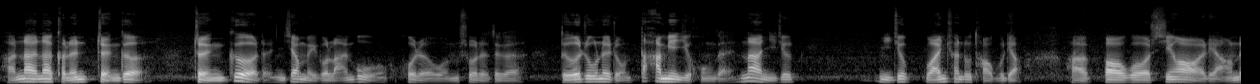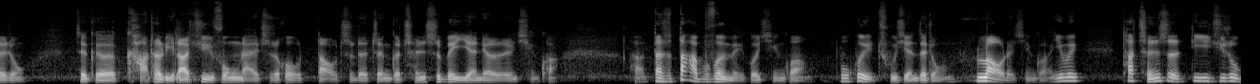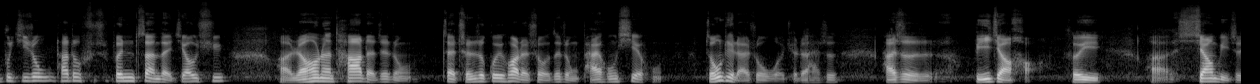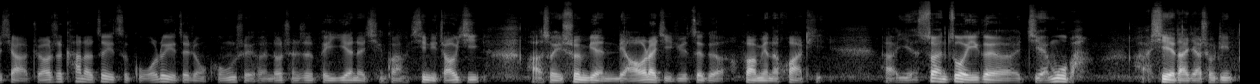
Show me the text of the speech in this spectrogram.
啊，那那可能整个整个的，你像美国南部或者我们说的这个。德州那种大面积洪灾，那你就你就完全都逃不掉啊！包括新奥尔良那种这个卡特里娜飓风来之后导致的整个城市被淹掉的这种情况啊，但是大部分美国情况不会出现这种涝的情况，因为它城市第一居住不集中，它都是分散在郊区啊。然后呢，它的这种在城市规划的时候，这种排洪泄洪，总体来说，我觉得还是还是比较好。所以，啊，相比之下，主要是看到这一次国内这种洪水，很多城市被淹的情况，心里着急，啊，所以顺便聊了几句这个方面的话题，啊，也算做一个节目吧，啊，谢谢大家收听。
